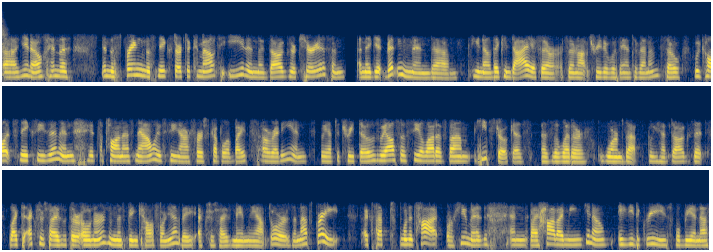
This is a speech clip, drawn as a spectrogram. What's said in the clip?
uh you know in the in the spring the snakes start to come out to eat and the dogs are curious and and they get bitten and um you know they can die if they're if they're not treated with antivenom. So we call it snake season and it's upon us now. We've seen our first couple of bites already and we have to treat those. We also see a lot of um heat stroke as as the weather warms up we have dogs that like to exercise with their owners and this being california they exercise mainly outdoors and that's great except when it's hot or humid. And by hot, I mean, you know, 80 degrees will be enough,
